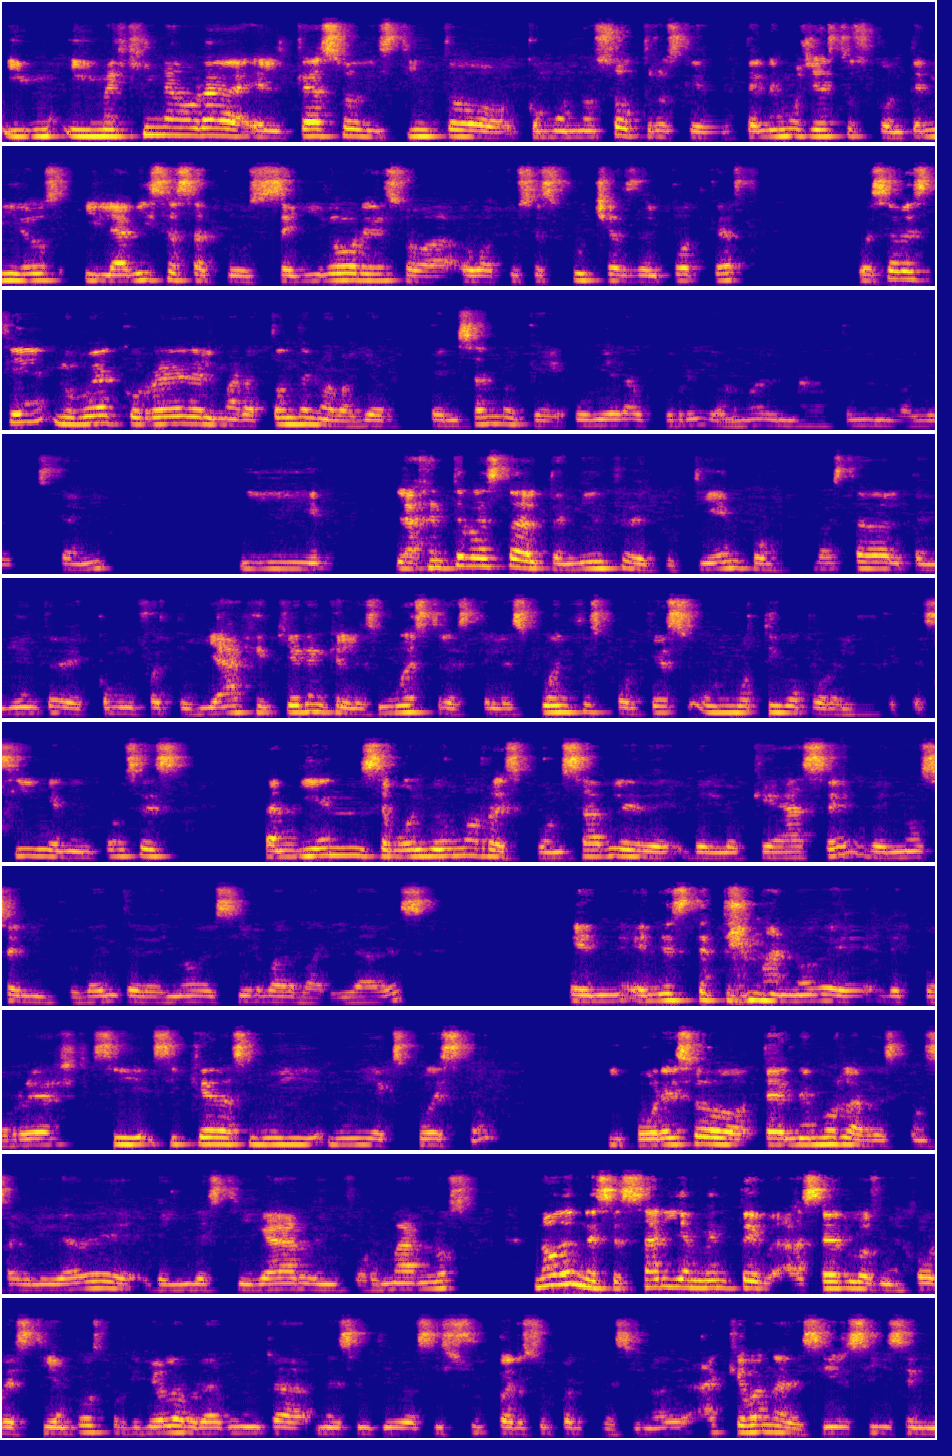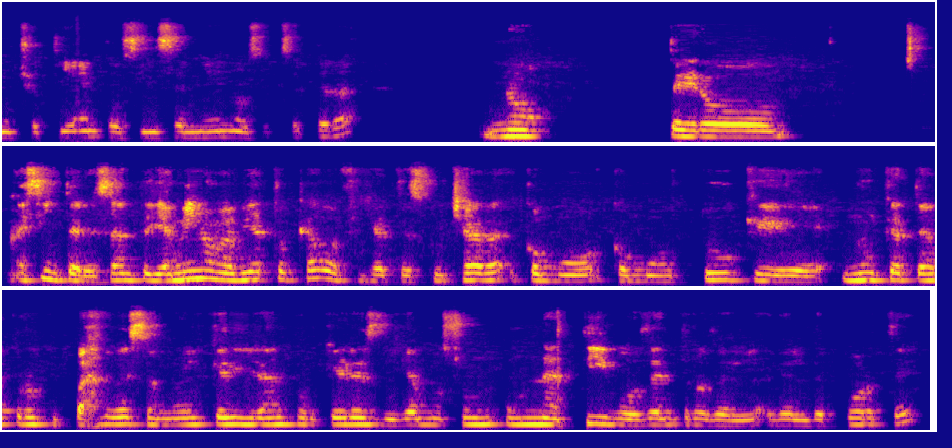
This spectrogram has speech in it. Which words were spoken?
Y, imagina ahora el caso distinto como nosotros, que tenemos ya estos contenidos y le avisas a tus seguidores o a, o a tus escuchas del podcast, pues sabes qué, me voy a correr el maratón de Nueva York, pensando que hubiera ocurrido, ¿no? El maratón de Nueva York este año. Y la gente va a estar al pendiente de tu tiempo, va a estar al pendiente de cómo fue tu viaje, quieren que les muestres, que les cuentes porque es un motivo por el que te siguen. Entonces, también se vuelve uno responsable de, lo que hace, de no ser imprudente, de no decir barbaridades. En, este tema, ¿no? De, correr, sí, sí quedas muy, muy expuesto y por eso tenemos la responsabilidad de investigar, de informarnos, no de necesariamente hacer los mejores tiempos, porque yo la verdad nunca me he sentido así súper, súper presionado. Ah, ¿qué van a decir si hice mucho tiempo, si hice menos, etcétera? No, pero es interesante y a mí no me había tocado, fíjate, escuchar como, como tú que nunca te ha preocupado eso, ¿no? Y qué dirán porque eres, digamos, un, nativo dentro del, del, deporte,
